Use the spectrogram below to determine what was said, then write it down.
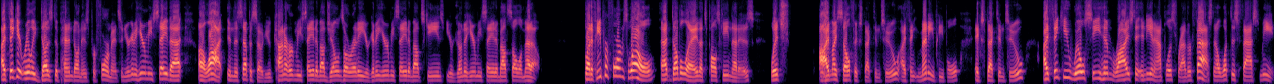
I think it really does depend on his performance. And you're going to hear me say that a lot in this episode. You kind of heard me say it about Jones already. You're going to hear me say it about Skenes. You're going to hear me say it about Solometo. But if he performs well at double A, that's Paul Skeen, that is, which I myself expect him to. I think many people expect him to. I think you will see him rise to Indianapolis rather fast. Now, what does fast mean?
